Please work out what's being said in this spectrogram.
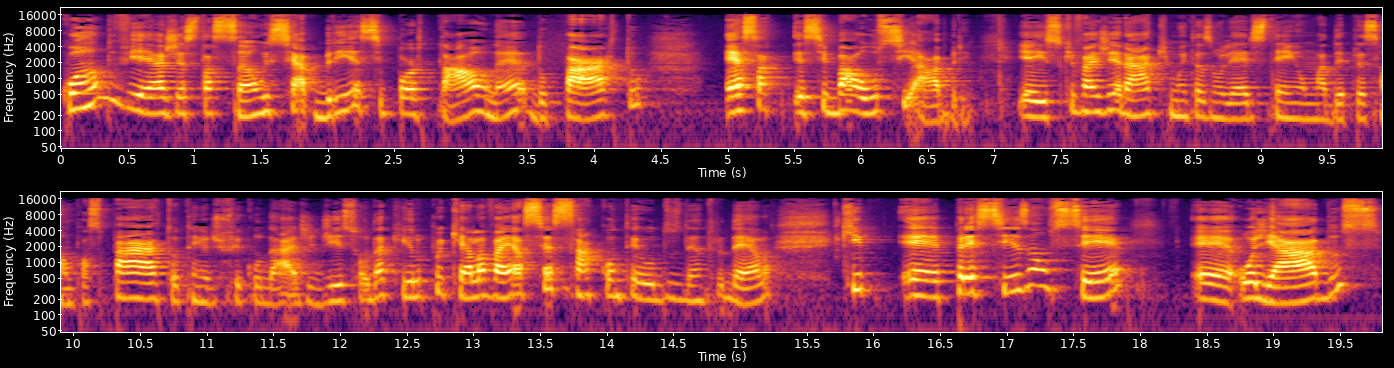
quando vier a gestação e se abrir esse portal né, do parto, essa, esse baú se abre. E é isso que vai gerar que muitas mulheres tenham uma depressão pós-parto, tenham dificuldade disso ou daquilo, porque ela vai acessar conteúdos dentro dela que é, precisam ser é, olhados.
